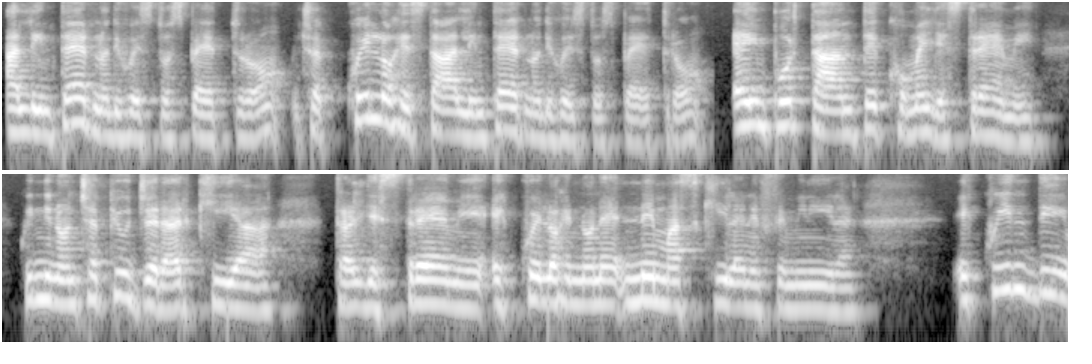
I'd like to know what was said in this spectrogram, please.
all'interno di questo spettro, cioè quello che sta all'interno di questo spettro è importante come gli estremi, quindi non c'è più gerarchia tra gli estremi e quello che non è né maschile né femminile. E quindi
